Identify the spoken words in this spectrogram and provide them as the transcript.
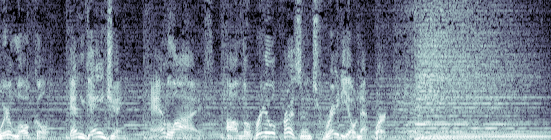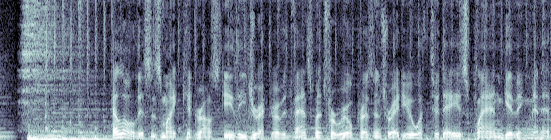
We're local, engaging, and live on the Real Presence Radio Network. Hello, this is Mike Kidrowski, the Director of Advancement for Real Presence Radio, with today's Plan Giving Minute.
